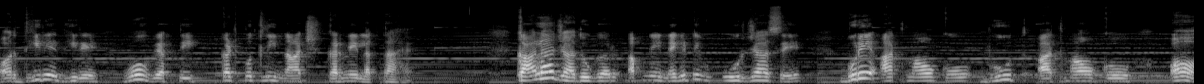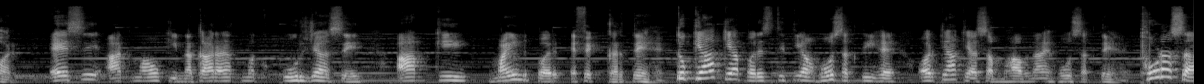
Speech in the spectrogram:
और धीरे धीरे वो व्यक्ति कठपुतली नाच करने लगता है। काला जादूगर अपने नेगेटिव ऊर्जा से बुरे आत्माओं को, भूत आत्माओं को और ऐसे आत्माओं की नकारात्मक ऊर्जा से आपके माइंड पर इफ़ेक्ट करते हैं। तो क्या क्या परिस्थितियाँ हो सकती है और क्या क्या संभावनाएँ हो सकते हैं? थोड़ा सा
